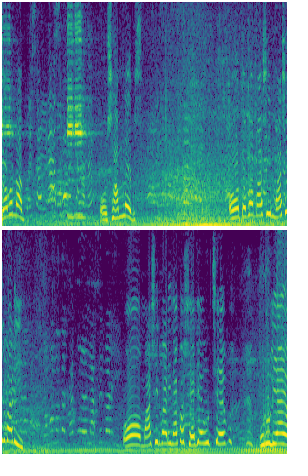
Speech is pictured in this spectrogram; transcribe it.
জগন্নাথ? ও সামনে। ও তোমার মাসি, মাসির বাড়ি? ও মাসির বাড়ি দেখো, সেজে উঠছে পুরুলিয়ায়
